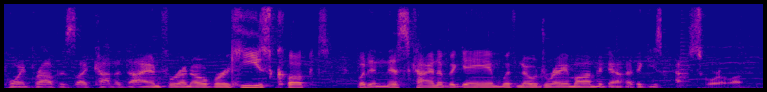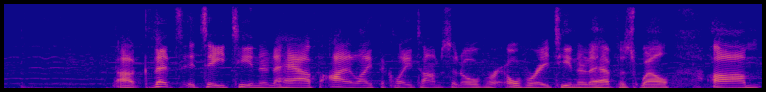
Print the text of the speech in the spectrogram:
point prop is like kind of dying for an over. He's cooked, but in this kind of a game with no Draymond again, I think he's to score a lot. Uh, that's it's 18 and a half. I like the Klay Thompson over over 18 and a half as well. Um,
